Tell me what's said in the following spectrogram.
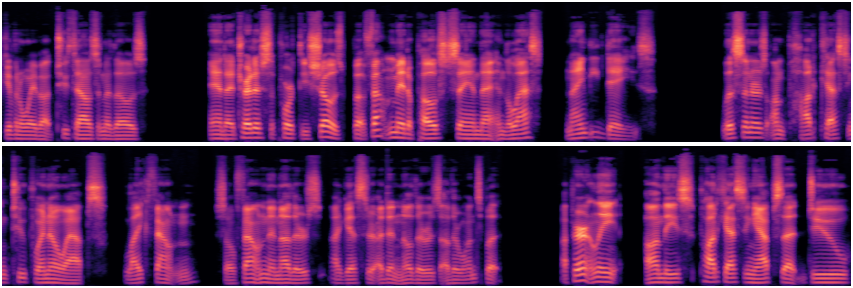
given away about 2,000 of those. And I try to support these shows. But Fountain made a post saying that in the last 90 days, listeners on podcasting 2.0 apps like Fountain, so Fountain and others. I guess there, I didn't know there was other ones, but apparently on these podcasting apps that do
